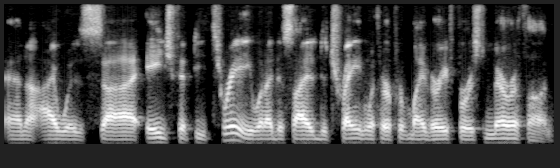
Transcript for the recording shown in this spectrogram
And I was uh, age 53 when I decided to train with her for my very first marathon.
